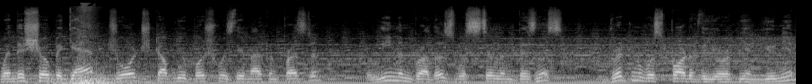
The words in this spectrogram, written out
When this show began, George W. Bush was the American president, Lehman Brothers was still in business, Britain was part of the European Union,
